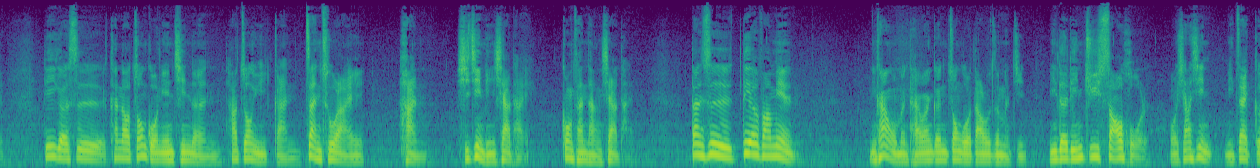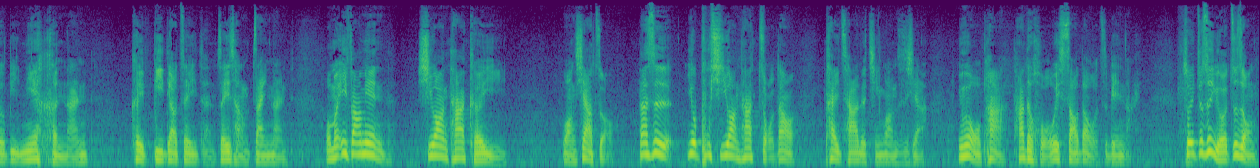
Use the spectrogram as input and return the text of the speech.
第一个是看到中国年轻人他终于敢站出来喊习近平下台，共产党下台，但是第二方面。你看，我们台湾跟中国大陆这么近，你的邻居烧火了，我相信你在隔壁，你也很难可以避掉这一场这一场灾难。我们一方面希望他可以往下走，但是又不希望他走到太差的情况之下，因为我怕他的火会烧到我这边来，所以就是有这种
